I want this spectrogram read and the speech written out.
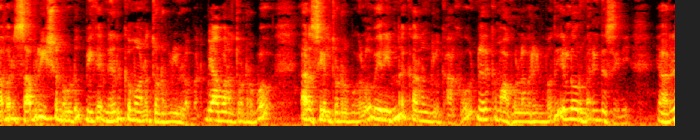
அவர் சபரீஷனோடு மிக நெருக்கமான தொடர்பில் உள்ளவர். வியாபார தொடர்போ அரசியல் தொடர்புகளோ வேறு என்ன காரணங்களுக்காகவோ நெருக்கமாக உள்ளவர் என்பது எல்லோரும் அறிந்த செய்தி. யார்?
